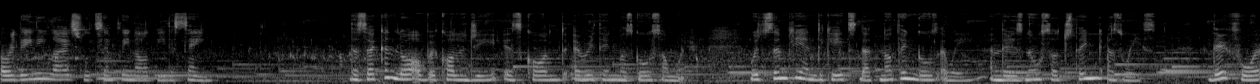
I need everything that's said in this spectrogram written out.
Our daily lives would simply not be the same. The second law of ecology is called everything must go somewhere, which simply indicates that nothing goes away and there is no such thing as waste. Therefore,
